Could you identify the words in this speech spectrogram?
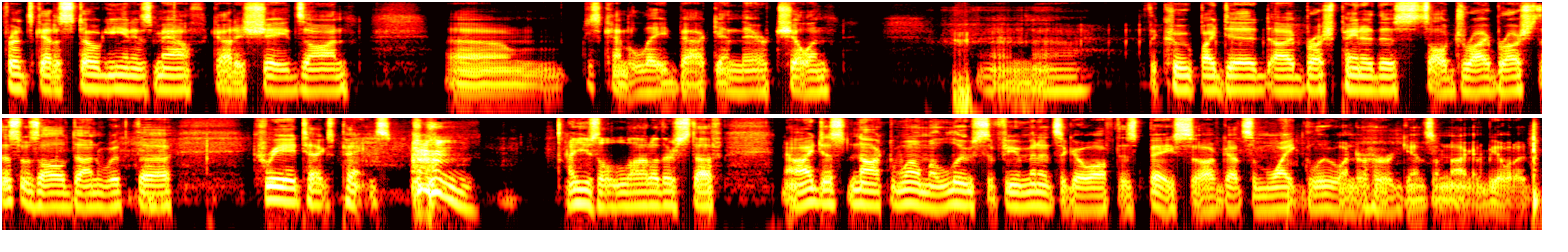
Fred's got a stogie in his mouth, got his shades on. Um, just kind of laid back in there, chilling. And uh, the coupe I did, I brush painted this. It's all dry brush. This was all done with uh, Createx paints. I use a lot of their stuff. Now, I just knocked Wilma loose a few minutes ago off this base, so I've got some white glue under her again, so I'm not going to be able to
